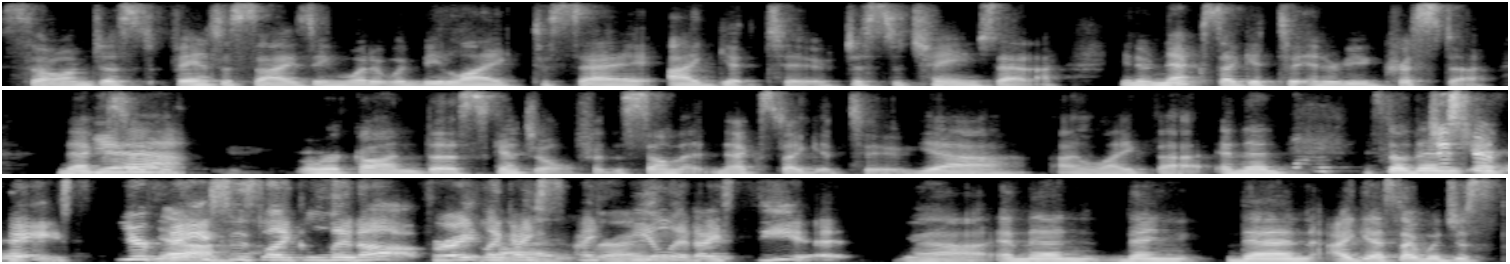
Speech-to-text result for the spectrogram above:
So I'm just fantasizing what it would be like to say I get to, just to change that. You know, next I get to interview Krista. Next I Yeah. get to work on the schedule for the summit. Next I get to, yeah, I like that. And then, so then. Just your then- face, your yeah. face is like lit up, right? Like I, Right, I feel right. it, I see it. Yeah, and then, then, then I guess I would just,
